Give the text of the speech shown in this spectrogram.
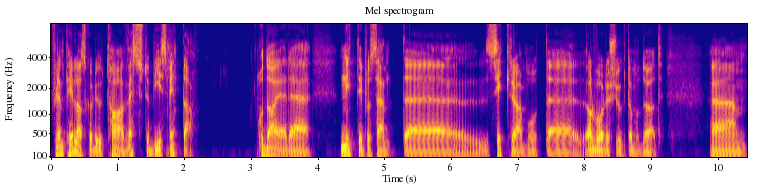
For den pilla skal du ta hvis du blir smitta. Og da er det 90 eh, sikra mot eh, alvorlig sykdom og død. Um,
